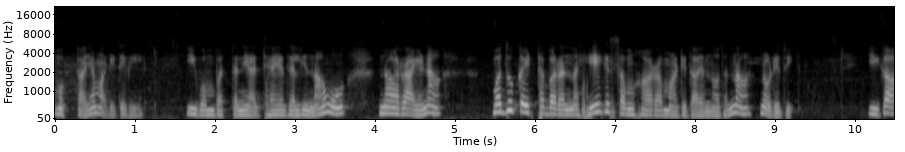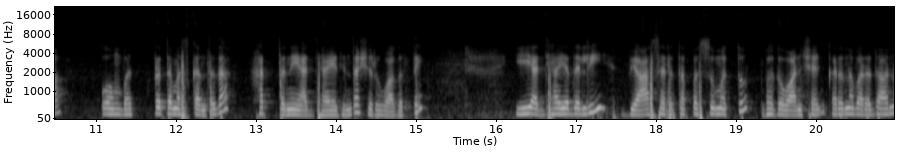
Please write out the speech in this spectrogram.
ಮುಕ್ತಾಯ ಮಾಡಿದ್ದೇವೆ. ಈ ಒಂಬತ್ತನೇ ಅಧ್ಯಾಯದಲ್ಲಿ ನಾವು ನಾರಾಯಣ ಮಧುಕೈಟಭರನ್ನು ಹೇಗೆ ಸಂಹಾರ ಮಾಡಿದ ಅನ್ನೋದನ್ನು ನೋಡಿದ್ವಿ. ಈಗ ಒಂಬತ್ತು ಪ್ರಥಮ ಸ್ಕಂದದ ಹತ್ತನೇ ಅಧ್ಯಾಯದಿಂದ ಶುರುವಾಗುತ್ತೆ. ಈ ಅಧ್ಯಾಯದಲ್ಲಿ ವ್ಯಾಸರ ತಪಸ್ಸು ಮತ್ತು ಭಗವಾನ್ ಶಂಕರನ ವರದಾನ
